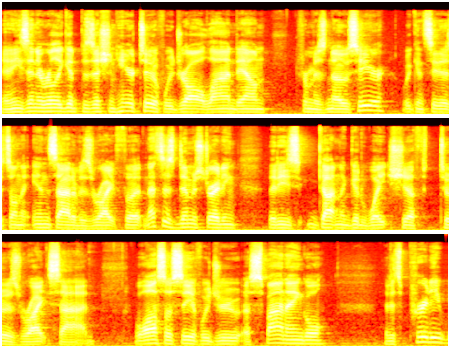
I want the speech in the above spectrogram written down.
And he's in a really good position here too. If we draw a line down from his nose here, we can see that it's on the inside of his right foot, and that's just demonstrating that he's gotten a good weight shift to his right side. We'll also see if we drew a spine angle that it's pretty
